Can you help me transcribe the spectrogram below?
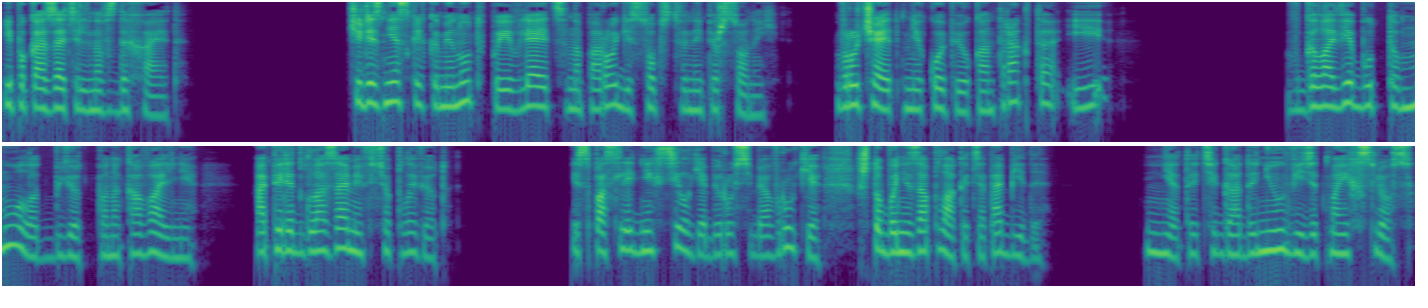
и показательно вздыхает. Через несколько минут появляется на пороге собственной персоной. Вручает мне копию контракта и... В голове будто молот бьет по наковальне, а перед глазами все плывет. Из последних сил я беру себя в руки, чтобы не заплакать от обиды. Нет, эти гады не увидят моих слез.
